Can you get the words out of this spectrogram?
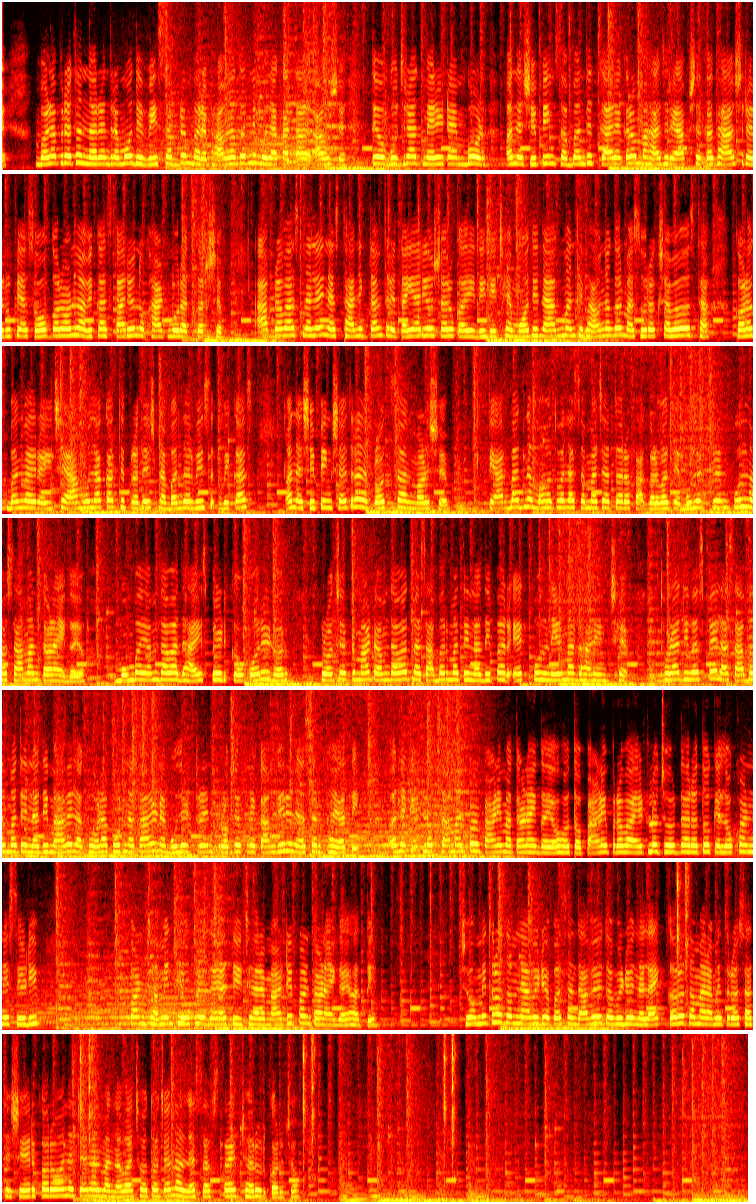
વડાપ્રધાન નરેન્દ્ર મોદી વીસ સપ્ટેમ્બરે ભાવનગરની મુલાકાત આવશે. તેઓ ગુજરાત મેરીટાઈમ બોર્ડ અને શિપિંગ સંબંધિત કાર્યક્રમમાં હાજરી આપશે તથા આશરે રૂપિયા સો કરોડના વિકાસ કાર્યોનું ખાટમુહૂર્ત કરશે. આ પ્રવાસને લઈને સ્થાનિક તંત્રે તૈયારીઓ શરૂ કરી દીધી છે. મોદીના આગમનથી ભાવનગરમાં સુરક્ષા વ્યવસ્થા કડક બનવાઈ રહી છે. આ મુલાકાતથી પ્રદેશના બંદર વિકાસ અને શિપિંગ ક્ષેત્રને પ્રોત્સાહન મળશે. ત્યારબાદના મહત્વના સમાચાર તરફ આગળ વધે. બુલેટ ટ્રેન પુલનો સામાન તણાઈ ગયો. Mumbai Ahmedabad high speed corridor project માટે અમદાવાદમાં સાબરમતી નદી પર એક પુલ નિર્માણાધીન છે. થોડા દિવસ પહેલા સાબરમતી નદીમાં આવેલા ઘોડાપુરના કારણે બુલેટ ટ્રેન પ્રોજેક્ટની કામગીરીને અસર થઈ હતી અને કેટલોક સામાન પણ પાણીમાં તણાઈ ગયો હતો. પાણી પ્રવાહ એટલો જોરદાર હતો કે લોખંડની સીડી પણ જમીનથી ઉખડી ગઈ હતી, જ્યારે માટી પણ તણાઈ ગઈ હતી. જો મિત્રો તમને આ વીડિયો પસંદ આવ્યો તો વિડીયોને લાઇક કરો, તમારા મિત્રો સાથે શેર કરો અને ચેનલમાં નવા છો તો ચેનલને સબસ્ક્રાઈબ જરૂર કરજો.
